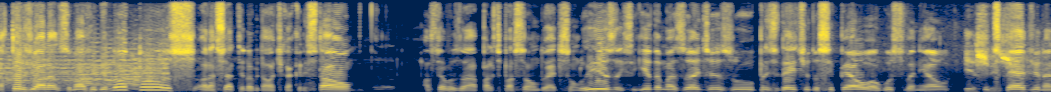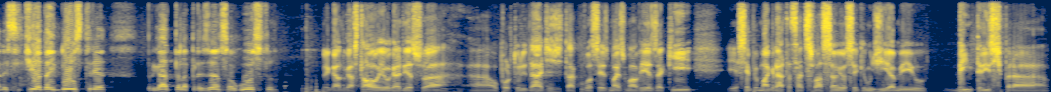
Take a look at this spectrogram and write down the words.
14 horas 9 minutos, hora certa em nome da Ótica Cristal. Nós temos a participação do Edson Luiz em seguida, mas antes o presidente do CIPEL, Augusto Vaniel, isso, se despede né, nesse dia da indústria. Obrigado pela presença, Augusto. Obrigado, Gastal. Eu agradeço a, a oportunidade de estar com vocês mais uma vez aqui. É sempre uma grata satisfação. Eu sei que é um dia meio bem triste para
